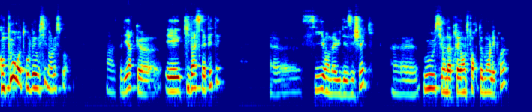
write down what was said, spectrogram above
Qu'on peut retrouver aussi dans le sport. C'est-à-dire que et qui va se répéter. Euh, si on a eu des échecs euh, ou si on appréhende fortement l'épreuve,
